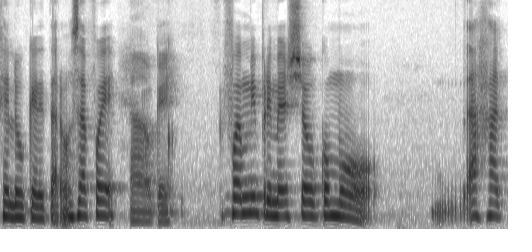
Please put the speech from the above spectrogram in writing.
Hello Querétaro, o sea, fue, Ah, ok. fue mi primer show como, ajá,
